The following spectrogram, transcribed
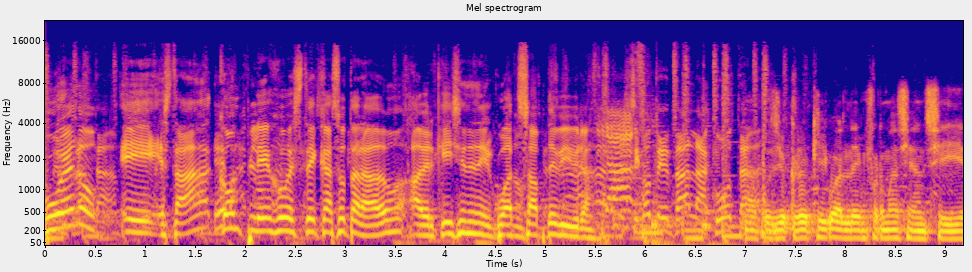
Bueno, eh, está complejo este caso tarado. A ver qué dicen en el WhatsApp de Vibra. No, pues yo creo que igual la información sí,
